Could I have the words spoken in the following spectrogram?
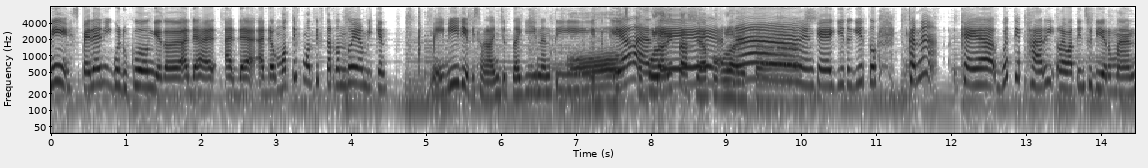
nih sepeda nih gue dukung gitu ada ada ada motif-motif tertentu yang bikin maybe dia bisa lanjut lagi nanti. Oh, Iya nggak popularitas sih? ya, popularitas. Nah, yang kayak gitu-gitu. Karena kayak gue tiap hari lewatin Sudirman,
